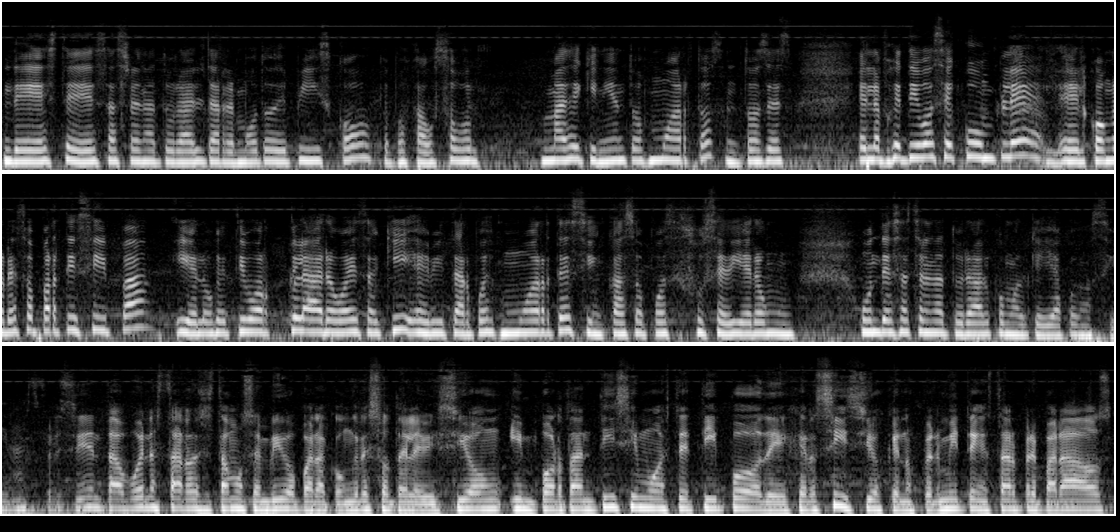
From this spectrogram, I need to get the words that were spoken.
de este desastre natural terremoto de Pisco, que pues causó más de 500 muertos. Entonces, el objetivo se cumple, el Congreso participa y el objetivo claro es aquí evitar pues muertes si en caso pues sucediera un, desastre natural como el que ya conocimos. Presidenta, buenas tardes. Estamos en vivo para Congreso Televisión. Importantísimo este tipo de ejercicios que nos permiten estar preparados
